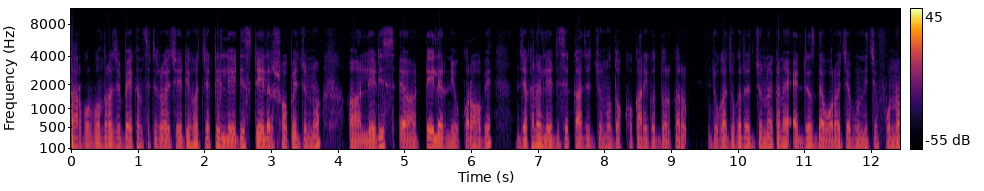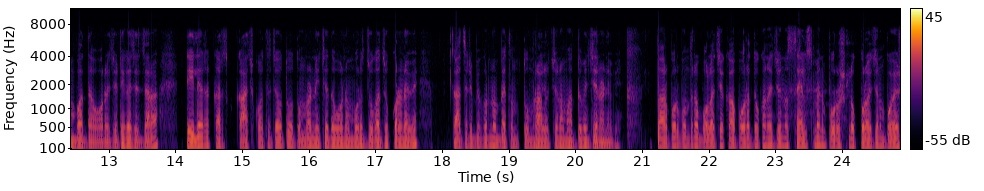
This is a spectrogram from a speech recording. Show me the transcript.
তারপর বন্ধুরা যে ভ্যাকেন্সিটি রয়েছে, এটি হচ্ছে একটি লেডিস টেইলার শপের জন্য লেডিস টেইলার নিয়োগ করা হবে, যেখানে লেডিসের কাজের জন্য দক্ষ কারিগর দরকার। যোগাযোগের জন্য এখানে অ্যাড্রেস দেওয়া রয়েছে এবং নিচে ফোন নাম্বার দেওয়া রয়েছে, ঠিক আছে? যারা টেলার কাজ কাজ করতে চাও তো তোমরা নিচে দেওয়া নম্বরে যোগাযোগ করে নেবে। কাজের বিবরণ বেতন তোমরা আলোচনার মাধ্যমে জেনে নেবে। তারপর বন্ধুরা বলা কাপড়ের দোকানের জন্য সেলসম্যান পুরুষ লোক প্রয়োজন। বয়স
